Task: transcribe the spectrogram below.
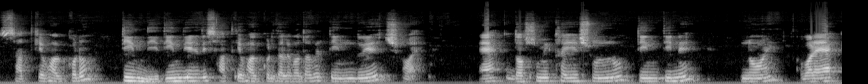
সাতকে ভাগ করো তিন দিয়ে। তিন দিয়ে যদি সাতকে ভাগ করি, তাহলে কত হবে? তিন দুয়ে ছয়। এক দশমিক খাইয়ে শূন্য, তিন তিনে নয়, আবার এক।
